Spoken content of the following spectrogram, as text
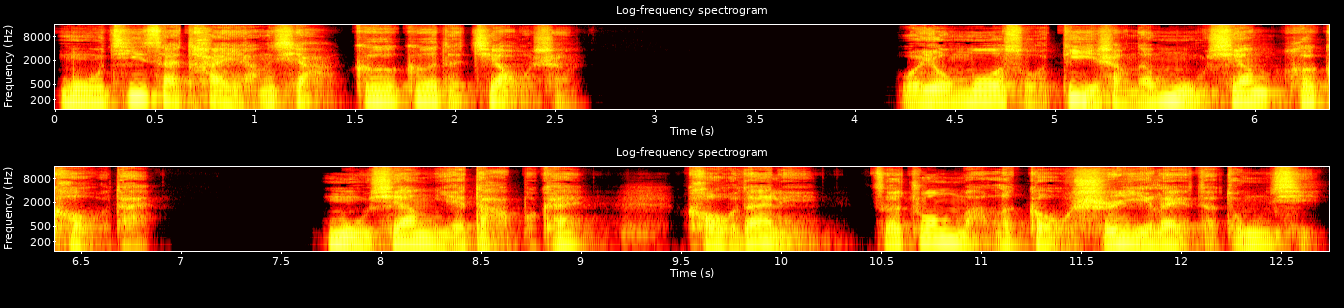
母鸡在太阳下咯咯的叫声。我又摸索地上的木箱和口袋，木箱也打不开，口袋里则装满了狗食一类的东西，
